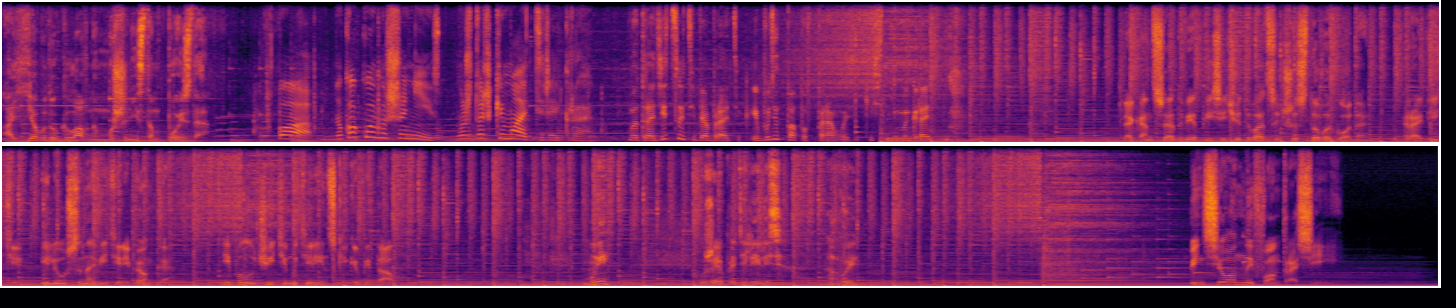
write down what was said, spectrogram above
а я буду главным машинистом поезда. Пап, ну какой машинист? Мы же дочки матери играем. Вот родится у тебя братик, и будет папа в паровозике с ним играть. До конца 2026 года родите или усыновите ребенка и получите материнский капитал. Мы уже определились, а вы? Пенсионный фонд России.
